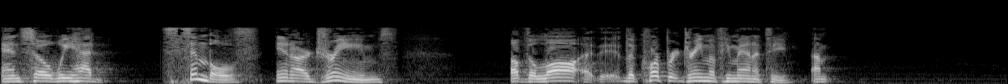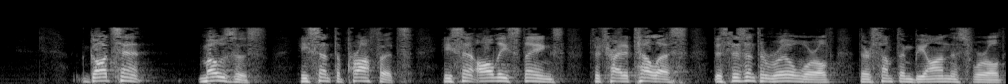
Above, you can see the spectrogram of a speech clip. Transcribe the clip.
And so we had symbols in our dreams of the law, the corporate dream of humanity. Um, God sent Moses. He sent the prophets. He sent all these things to try to tell us this isn't the real world. There's something beyond this world.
